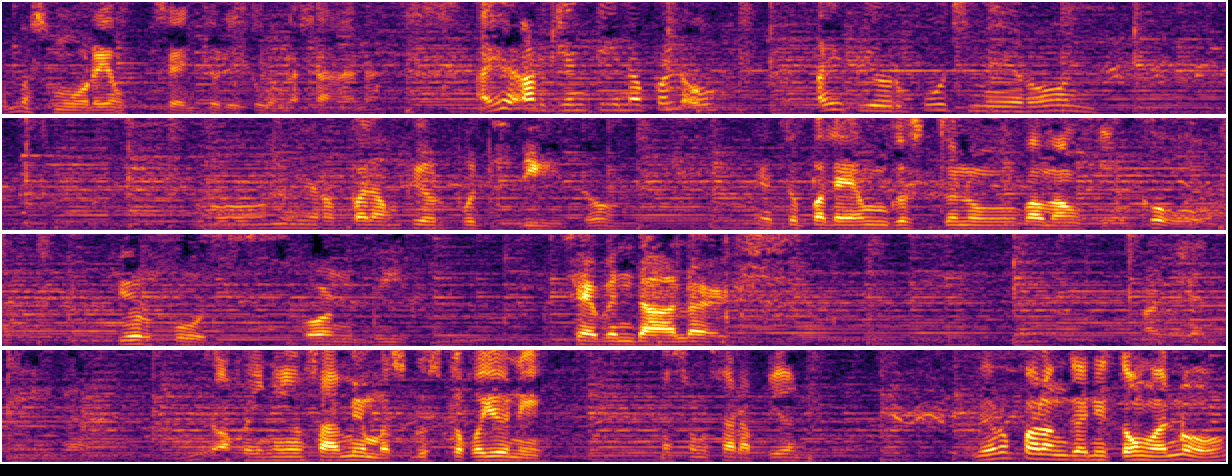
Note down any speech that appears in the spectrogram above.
Eh, Mas mura yung century tuna sana. Ayun, Argentina pala, oh. Ay, Pure Foods meron. Oh, mayroon palang Pure Foods dito. Ito pala yung gusto nung pamangking ko, oh. Pure Foods, corned beef. $7. Argentina. Okay na yung sa amin. Mas gusto ko yun eh. Mas masarap yun. Meron palang ganitong ano,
